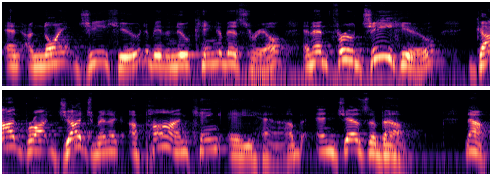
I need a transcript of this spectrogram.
and anoint Jehu to be the new king of Israel. And then through Jehu, God brought judgment upon King Ahab and Jezebel. Now,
